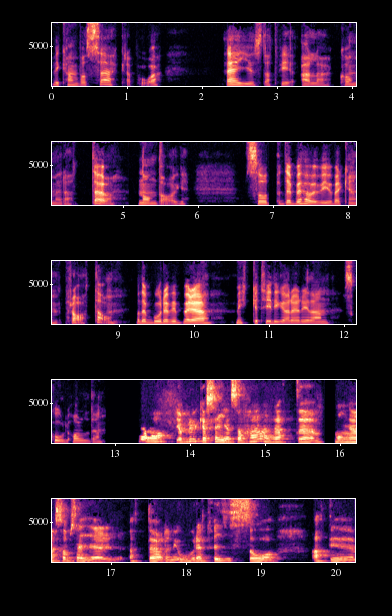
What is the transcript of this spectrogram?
vi kan vara säkra på är just att vi alla kommer att dö någon dag. Så det behöver vi ju verkligen prata om. Och det borde vi börja mycket tidigare, redan skolåldern. Ja, jag brukar säga så här att eh, många som säger att döden är orättvis och att det,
